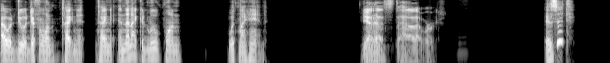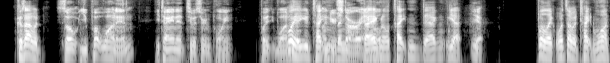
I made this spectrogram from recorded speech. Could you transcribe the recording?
I would do a different one, tighten it, tighten it, and then I could move one with my hand. yeah, then- that's how that works. Is it? Because I would. So you put one in, you tighten it to a certain point, put one. Well, yeah, you tighten your then star angle. diagonal, tighten diagonal. Yeah. Yeah. But like once I would tighten one,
